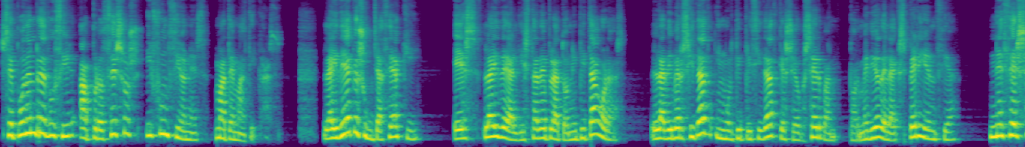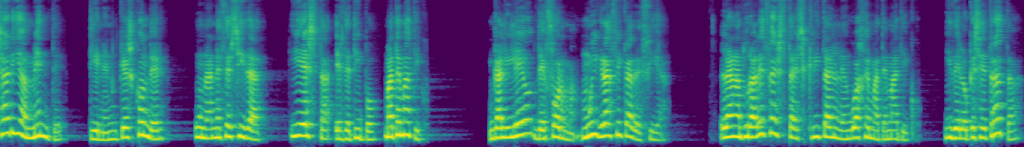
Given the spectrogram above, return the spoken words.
se pueden reducir a procesos y funciones matemáticas. La idea que subyace aquí es la idealista de Platón y Pitágoras. La diversidad y multiplicidad que se observan por medio de la experiencia necesariamente tienen que esconder una necesidad y esta es de tipo matemático. Galileo, de forma muy gráfica, decía, la naturaleza está escrita en lenguaje matemático y de lo que se trata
